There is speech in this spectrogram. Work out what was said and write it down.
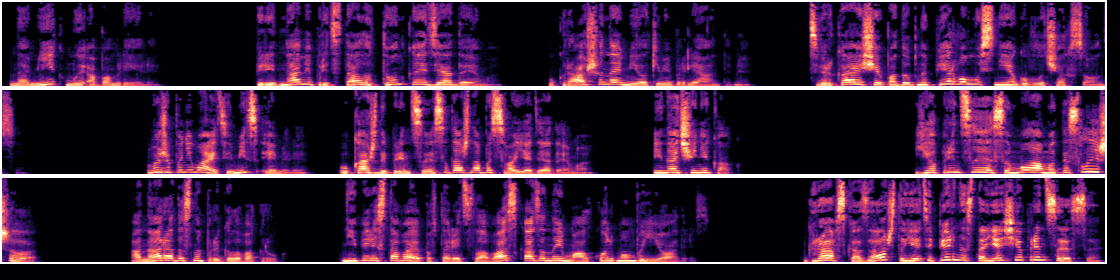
На миг мы обомлели. Перед нами предстала тонкая диадема, украшенная мелкими бриллиантами сверкающая подобно первому снегу в лучах солнца. Вы же понимаете, мисс Эмили, у каждой принцессы должна быть своя диадема. Иначе никак. «Я принцесса, мама, ты слышала?» Она радостно прыгала вокруг, не переставая повторять слова, сказанные Малкольмом в ее адрес. Граф сказал, что я теперь настоящая принцесса.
